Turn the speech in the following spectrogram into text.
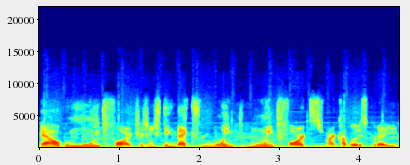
é algo muito forte. A gente tem decks muito, muito fortes de marcadores por aí.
